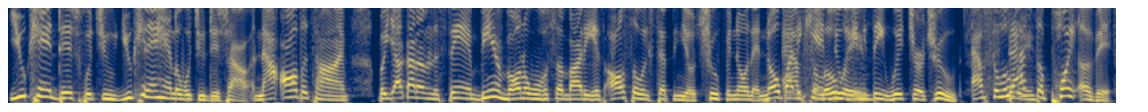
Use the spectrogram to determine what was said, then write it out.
you can't dish what you you can't handle what you dish out. Not all the time, but y'all gotta understand being vulnerable with somebody is also accepting your truth and knowing that nobody can do anything with your truth. Absolutely. That's the point of it.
